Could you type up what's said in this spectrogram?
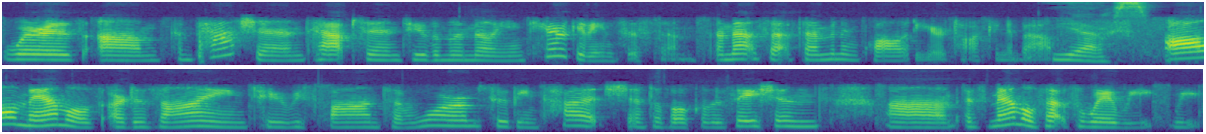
Whereas um, compassion taps into the mammalian caregiving system, and that's that feminine quality you're talking about. Yes. All mammals are designed to respond to warm, soothing touch, gentle vocalizations. Um, as mammals, that's the way we, we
